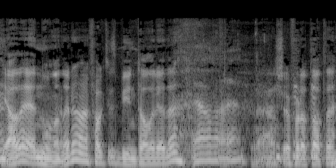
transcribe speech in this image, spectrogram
Ja, det, er noen av dere har faktisk begynt allerede. Ja, det, er. det er så flott at det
